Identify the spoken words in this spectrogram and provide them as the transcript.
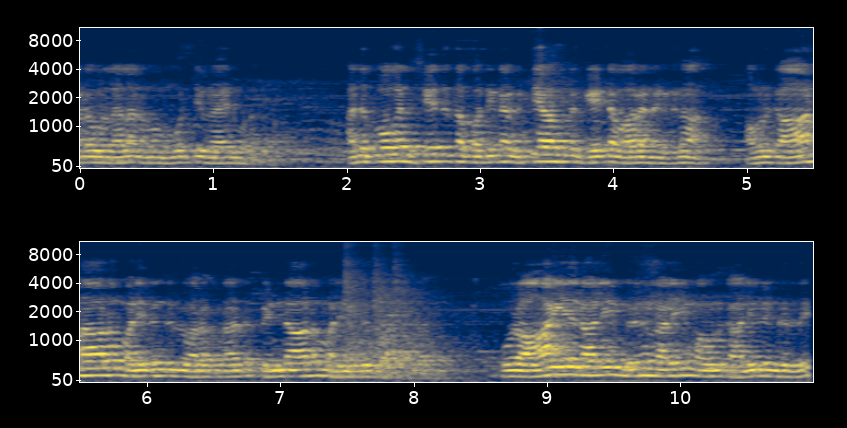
கடவுள்னால நம்ம மூர்த்தி விநாயகர் கொடுக்கணும். அது போக அந்த சேத்தத்தை பார்த்தீங்கன்னா வித்தியாசம் கேட்ட வாரம் என்னக்குன்னா அவனுக்கு ஆணாலும் அழிவுங்கிறது வரக்கூடாது பெண்ணாலும் அழிவுங்கிறது வரக்கூடாது. ஒரு ஆயுதனாலையும் மிருகனாலையும் அவனுக்கு அழிவுங்கிறது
